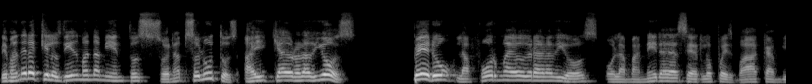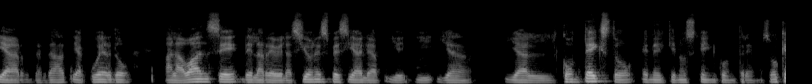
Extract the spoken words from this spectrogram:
De manera que los diez mandamientos son absolutos. Hay que adorar a Dios. Pero la forma de adorar a Dios o la manera de hacerlo, pues va a cambiar, ¿verdad? De acuerdo al avance de la revelación especial y, y al contexto en el que nos encontremos, ¿ok?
